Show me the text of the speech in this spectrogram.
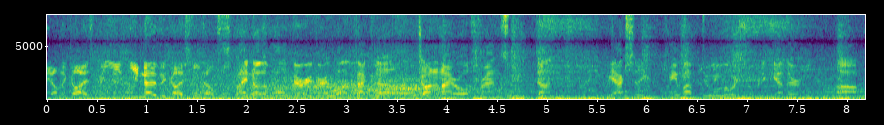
the other guys, but you, you know the guys from Delta. I know them all very, very well. In fact, uh, John and I are old friends. We've done, we actually came up doing voiceover together. Um,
